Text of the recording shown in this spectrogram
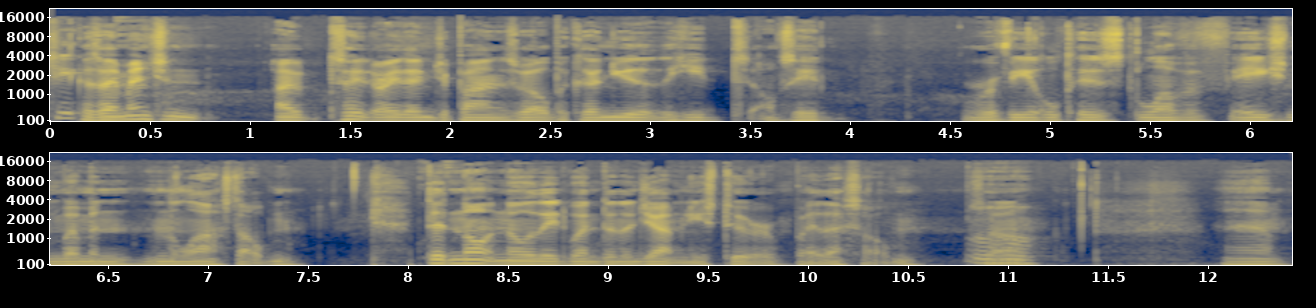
because I mentioned I decided to write down Japan as well because I knew that he'd obviously revealed his love of Asian women in the last album. Did not know they'd went on the Japanese tour by this album. So, Mhm. um,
